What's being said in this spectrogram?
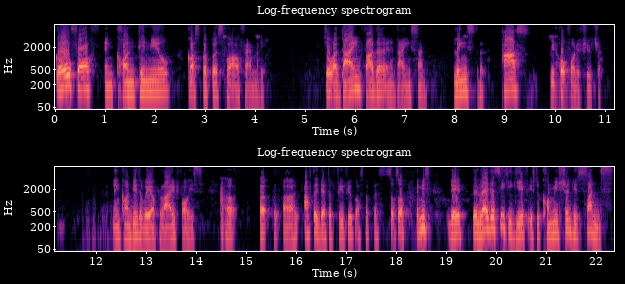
go forth and continue God's purpose for our family. So a dying father and a dying son links the past with hope for the future and continues the way of life for his uh, uh, uh, after death to fulfill God's purpose. So, so that means the, the legacy he gave is to commission his sons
